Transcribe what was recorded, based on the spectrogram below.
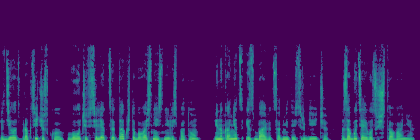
Сделать практическую, выучить все лекции так, чтобы во сне снились потом. И, наконец, избавиться от Дмитрия Сергеевича, забыть о его существовании.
